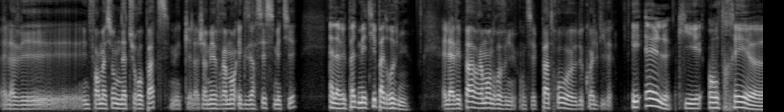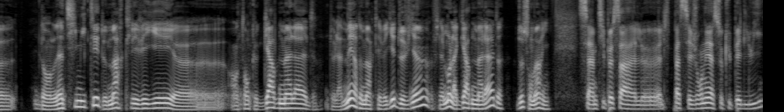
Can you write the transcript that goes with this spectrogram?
elle avait une formation de naturopathe, mais qu'elle n'a jamais vraiment exercé ce métier. Elle n'avait pas de métier, pas de revenus. Elle n'avait pas vraiment de revenus, on ne sait pas trop de quoi elle vivait. Et elle, qui est entrée euh, dans l'intimité de Marc Léveillé euh, en tant que garde-malade de la mère de Marc Léveillé, devient finalement la garde-malade de son mari. C'est un petit peu ça, elle, euh, elle passe ses journées à s'occuper de lui.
